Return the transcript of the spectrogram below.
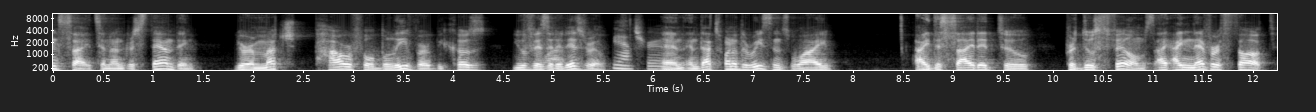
insights and understanding, you're a much powerful believer because you visited Israel. Yeah. True. And, and that's one of the reasons why I decided to produce films. I, I never thought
